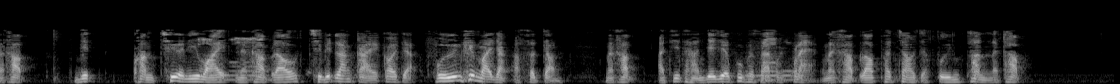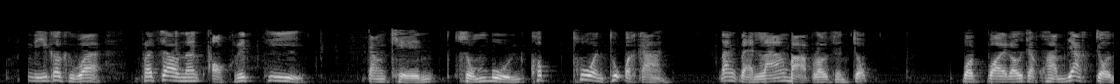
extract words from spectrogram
นะครับ ยึดความเชื่อนี้ไว้นะครับ แล้วชีวิตร่างกายก็จะฟื้นขึ้นมาอย่างอัศจรรย์นะครับ อธิษฐานเยอะๆพูดภาษาแปลกๆนะครับแล้วพระเจ้าจะฟื้นท่านนะครับ นี้ก็คือว่าพระเจ้านั้นออกฤทธิ์ที่กังเขนสมบูรณ์ครบ ถ้วนทุกประการ ตั้งแต่ล้างบาปเราจนจบ ปลดปล่อยเราจากความยากจน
